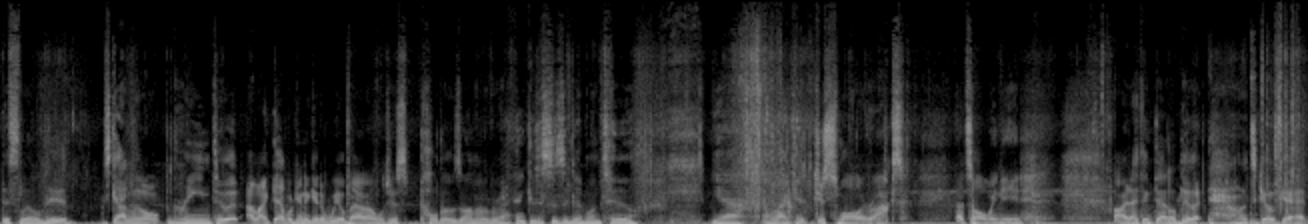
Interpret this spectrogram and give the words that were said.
this little dude. It's got a little green to it. I like that. We're gonna get a wheelbarrow and we'll just pull those on over. I think this is a good one too. Yeah, I like it. Just smaller rocks. That's all we need. All right, I think that'll do it. Let's go get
